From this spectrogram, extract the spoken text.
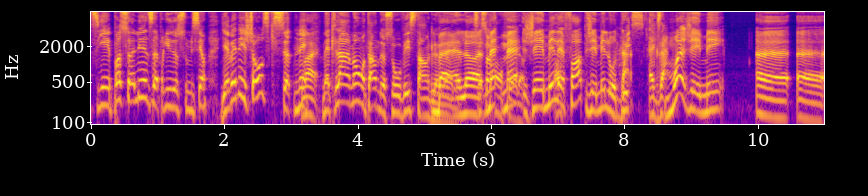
tient pas solide, sa prise de soumission. Il y avait des choses qui se tenaient. Ouais. Mais clairement, on tente de sauver cet angle-là. Ben là, mais, j'ai aimé l'effort puis j'ai aimé l'audace. Oui, exact. Moi, j'ai aimé euh, euh,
